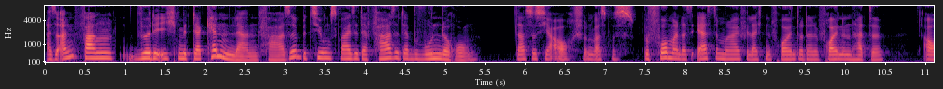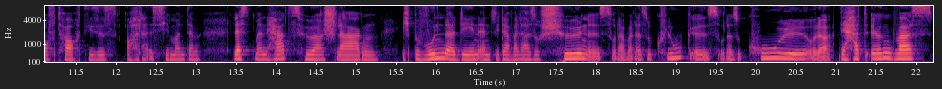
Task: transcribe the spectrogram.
Also anfangen würde ich mit der Kennenlernenphase beziehungsweise der Phase der Bewunderung. Das ist ja auch schon was, was bevor man das erste Mal vielleicht einen Freund oder eine Freundin hatte, auftaucht dieses, oh, da ist jemand, der lässt mein Herz höher schlagen. Ich bewundere den entweder, weil er so schön ist oder weil er so klug ist oder so cool oder der hat irgendwas,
